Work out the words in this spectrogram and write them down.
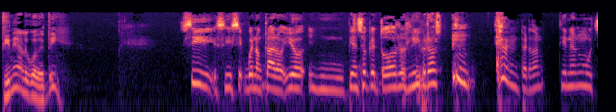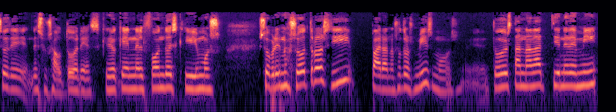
tiene algo de ti. Sí, sí, sí. Bueno, claro, yo mm, pienso que todos los libros, perdón, tienen mucho de, sus autores. Creo que en el fondo escribimos sobre nosotros y para nosotros mismos. Eh, todo esta nada tiene de mí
